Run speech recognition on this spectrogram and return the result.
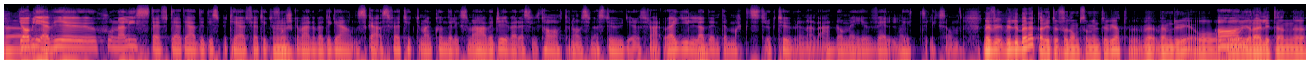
Eh, Jag blev ju journalist efter att jag hade disputerat för jag tyckte Mm. forskarvärlden behövde granskas. För jag tyckte man kunde liksom överdriva resultaten av sina studier och sådär. Och jag gillade Mm. inte maktstrukturerna där. De är ju väldigt liksom... Men vill, vill du berätta lite för de som inte vet vem du är och, Ja. och göra en liten, eh,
